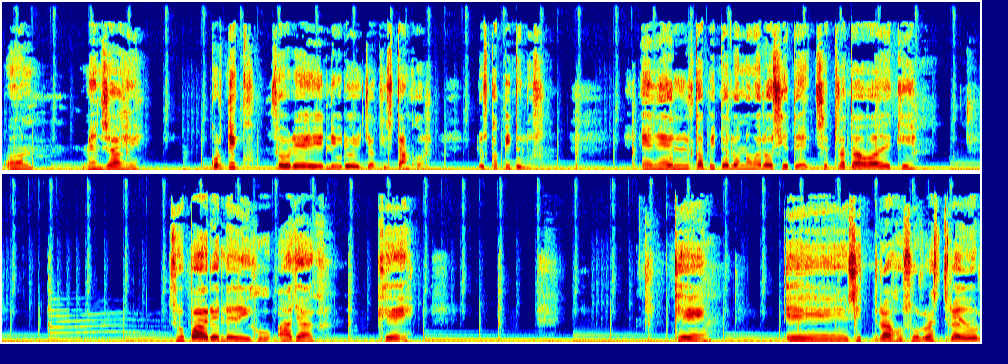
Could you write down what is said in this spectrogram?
un mensaje cortico sobre el libro de Jack Stanford, los capítulos. En el capítulo número 7 se trataba de que su padre le dijo a Jack que que eh, se trajo su rastreador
